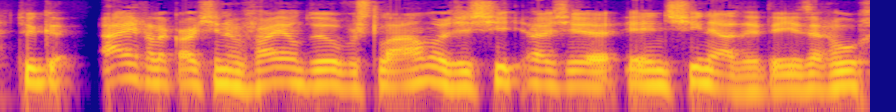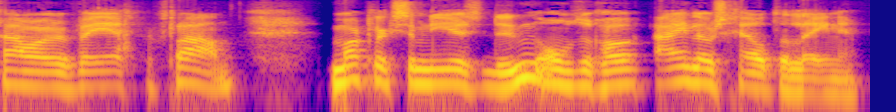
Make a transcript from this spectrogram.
natuurlijk eigenlijk als je een vijand wil verslaan, als je, als je in China zit en je zegt hoe gaan we de VS verslaan. De makkelijkste manier is te doen om ze gewoon eindeloos geld te lenen.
